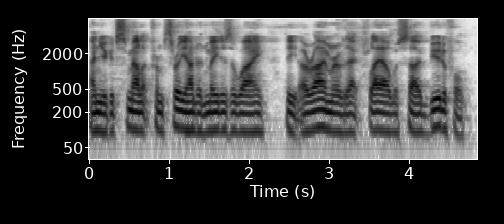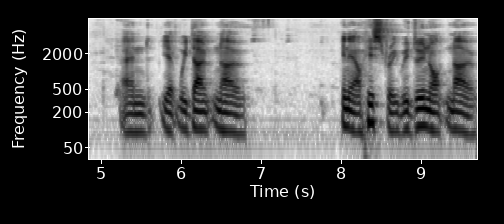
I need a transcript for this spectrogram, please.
and you could smell it from 300 metres away the aroma of that flower was so beautiful, and yet we don't know. In our history, we do not know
